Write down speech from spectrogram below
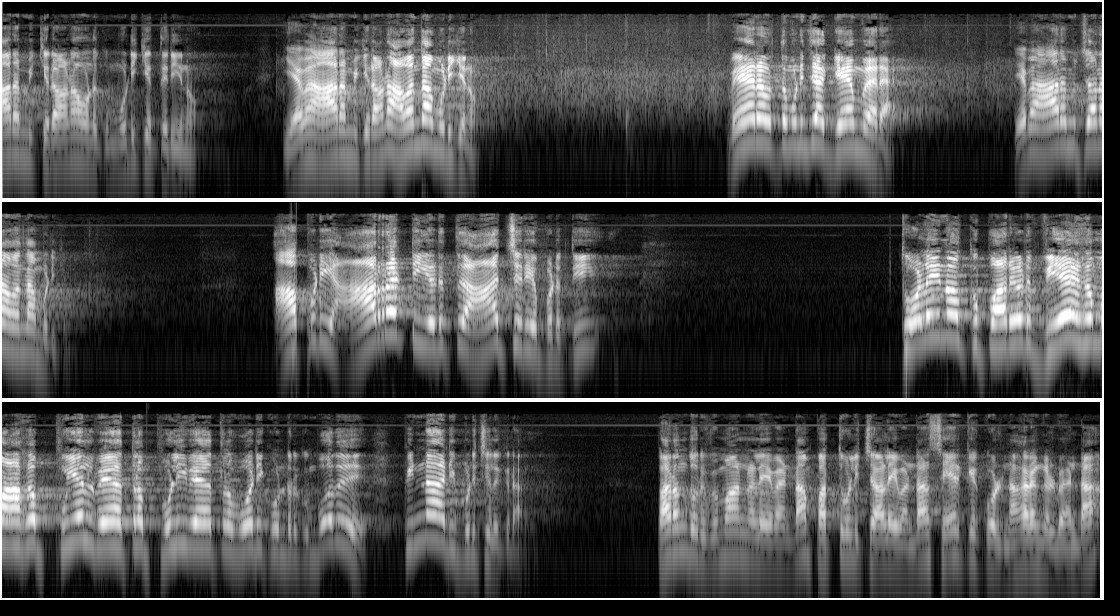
ஆரம்பிக்கிறானோ அவனுக்கு முடிக்க தெரியணும். எவன் ஆரம்பிக்கிறானோ அவன் தான் முடிக்கணும். வேற ஒருத்த முடிஞ்சா கேம் வேற. எவன் ஆரம்பிச்சானோ அவன் தான் முடிக்கும் அப்படி அரட்டி எடுத்து ஆச்சரியப்படுத்தி தொலைநோக்கு பார்வையோடு வேகமாக புயல் வேகத்துல புலி வேகத்துல ஓடிக்கொண்டிருக்கும் போது பின்னாடி பிடிச்சிருக்கிறாங்க. பரந்தூர் விமான நிலையம் வேண்டாம் பத்து வழிச்சாலை வேண்டாம் செயற்கைக்கோள் நகரங்கள் வேண்டாம்.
